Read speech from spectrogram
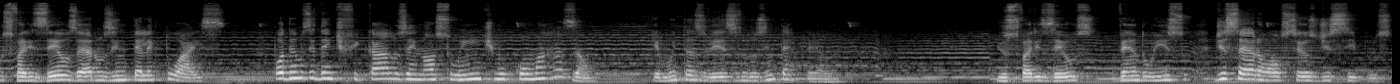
Os fariseus eram os intelectuais. Podemos identificá-los em nosso íntimo como a razão, que muitas vezes nos interpela. E os fariseus, vendo isso, disseram aos seus discípulos:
